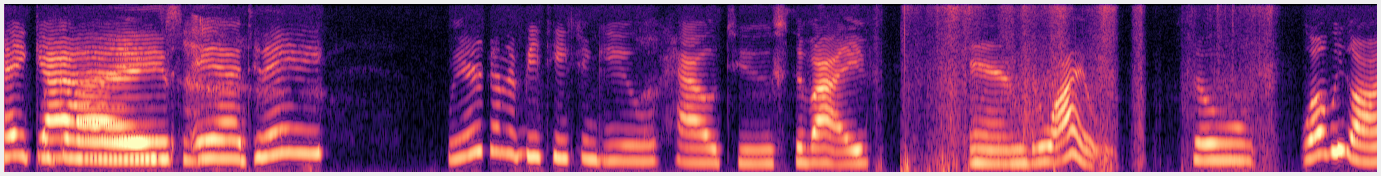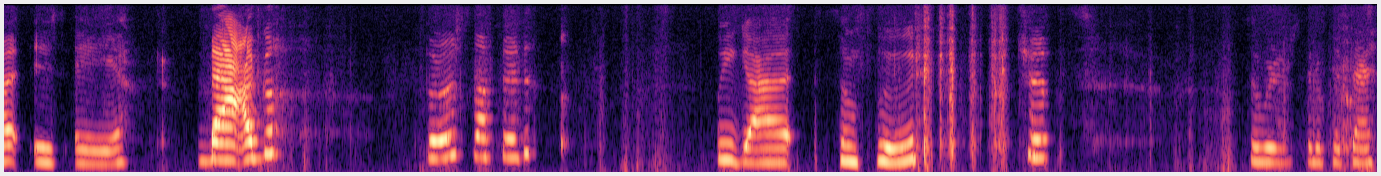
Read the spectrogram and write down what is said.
Hey Hey, guys, and today we're gonna be teaching you how to survive in the wild. So what we got is a Bag. First stuffing we got some food. chips. So we're just gonna put that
